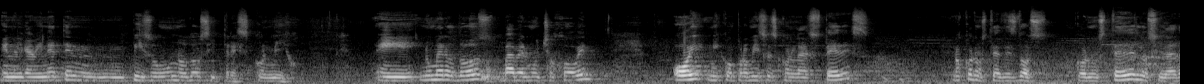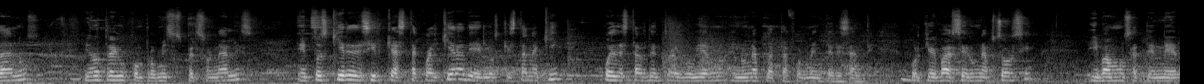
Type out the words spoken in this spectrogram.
En el gabinete en piso 1, 2 y 3 conmigo. Eh, número 2, va a haber mucho joven. Hoy mi compromiso es con las ustedes, no con ustedes dos, con ustedes los ciudadanos. Yo no traigo compromisos personales. Entonces quiere decir que hasta cualquiera de los que están aquí puede estar dentro del gobierno en una plataforma interesante, porque va a ser un absorcio y vamos a tener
